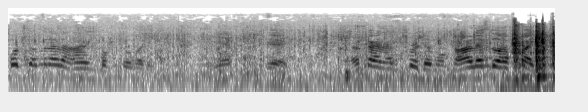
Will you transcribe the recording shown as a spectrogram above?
Put some in the iron bucket over there. Yeah. Yeah. I kind of them do a fight.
